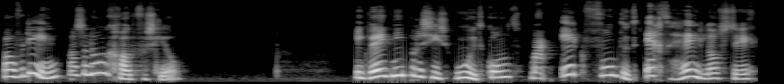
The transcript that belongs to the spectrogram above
Bovendien was er nog een groot verschil. Ik weet niet precies hoe het komt, maar ik vond het echt heel lastig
